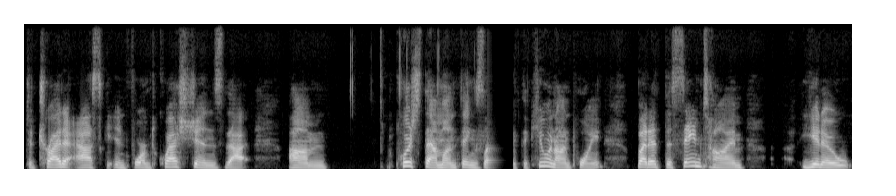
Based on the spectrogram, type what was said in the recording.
to try to ask informed questions that um, push them on things like the QAnon point. But at the same time, you know,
